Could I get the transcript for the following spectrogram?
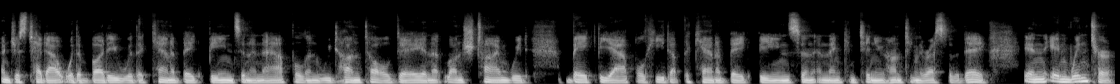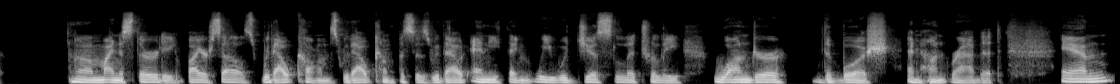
and just head out with a buddy with a can of baked beans and an apple, and we'd hunt all day. And at lunchtime, we'd bake the apple, heat up the can of baked beans, and, and then continue hunting the rest of the day. In in winter, uh, minus 30 by ourselves without comms, without compasses, without anything. We would just literally wander the bush and hunt rabbit. And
